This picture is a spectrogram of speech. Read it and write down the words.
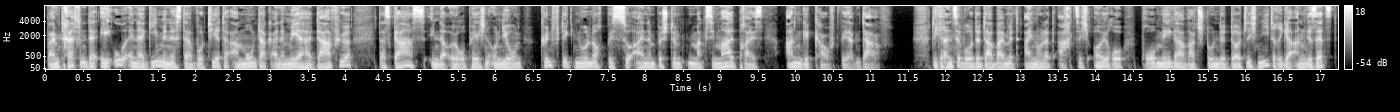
Beim Treffen der EU-Energieminister votierte am Montag eine Mehrheit dafür, dass Gas in der Europäischen Union künftig nur noch bis zu einem bestimmten Maximalpreis angekauft werden darf. Die Grenze wurde dabei mit 180 Euro pro Megawattstunde deutlich niedriger angesetzt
